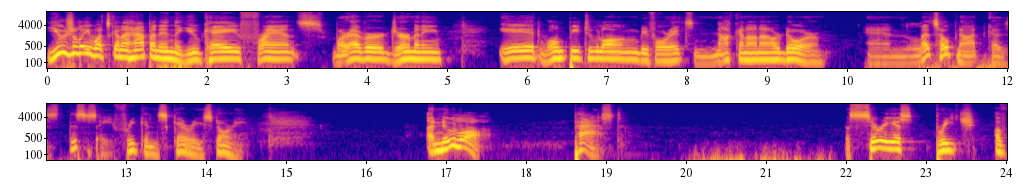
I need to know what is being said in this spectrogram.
usually what's going to happen in the UK, France, wherever, Germany, it won't be too long before it's knocking on our door. And let's hope not, because this is a freaking scary story a new law passed, a serious breach of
